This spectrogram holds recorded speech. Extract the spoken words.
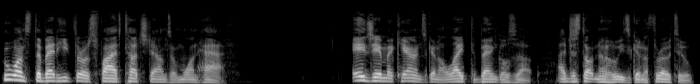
who wants to bet he throws five touchdowns in one half? AJ McCarron's going to light the Bengals up. I just don't know who he's going to throw to.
